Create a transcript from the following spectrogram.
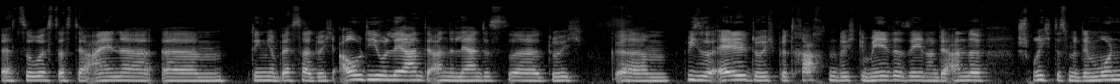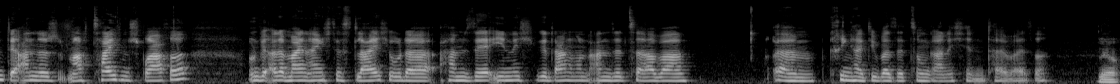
es so ist, dass der eine ähm, Dinge besser durch Audio lernt, der andere lernt es äh, durch ähm, visuell, durch Betrachten, durch Gemälde sehen und der andere spricht es mit dem Mund, der andere macht Zeichensprache und wir alle meinen eigentlich das Gleiche oder haben sehr ähnliche Gedanken und Ansätze, aber ähm, kriegen halt die Übersetzung gar nicht hin teilweise. Ja.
